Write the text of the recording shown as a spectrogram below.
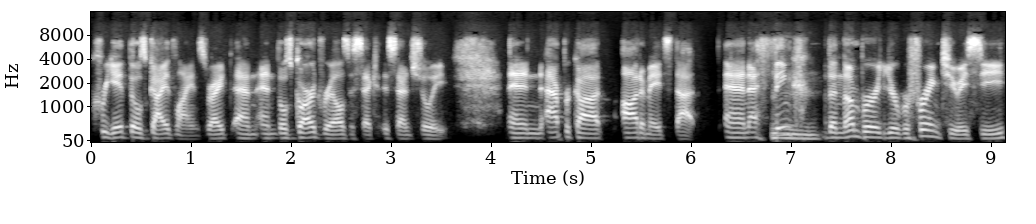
create those guidelines, right? And and those guardrails essentially. And Apricot automates that and I think mm. the number you're referring to, AC,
